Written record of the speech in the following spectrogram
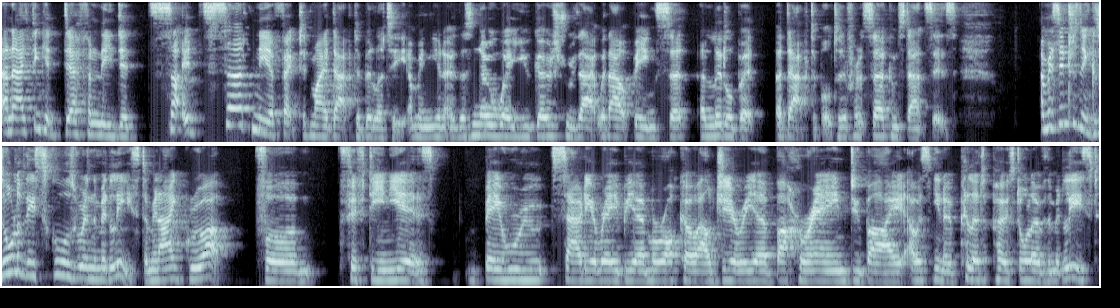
and I think it definitely did. It certainly affected my adaptability. I mean, you know, there's no way you go through that without being a little bit adaptable to different circumstances. I mean, it's interesting because all of these schools were in the Middle East. I mean, I grew up for 15 years Beirut, Saudi Arabia, Morocco, Algeria, Bahrain, Dubai. I was, you know, pillar to post all over the Middle East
